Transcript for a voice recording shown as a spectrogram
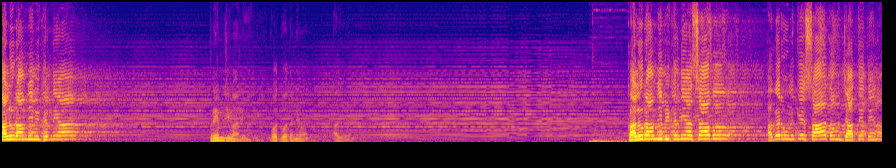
लेकिन कालूराम जी बिखरनिया प्रेम जी वाले बहुत बहुत धन्यवाद। आ जाइए। कालूराम जी बिखरनिया साहब। अगर उनके साथ हम जाते थे ना,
